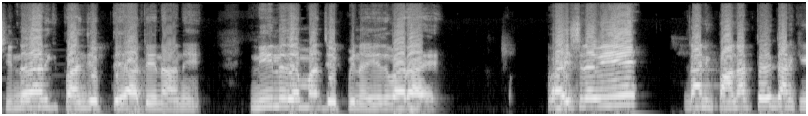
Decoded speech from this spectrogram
చిన్నదానికి పని చెప్తే అటేనా అనే? నీళ్ళు తెమ్మని చెప్పిన ఎదువారాయే వైష్ణవి! దానికి పని వస్తుంది దానికి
